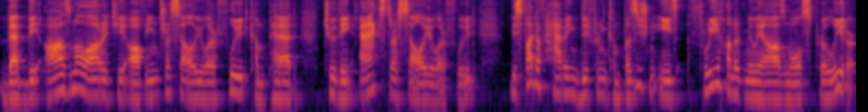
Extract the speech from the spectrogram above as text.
that the osmolarity of intracellular fluid compared to the extracellular fluid, despite of having different composition, is 300 milliosmoles per liter.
